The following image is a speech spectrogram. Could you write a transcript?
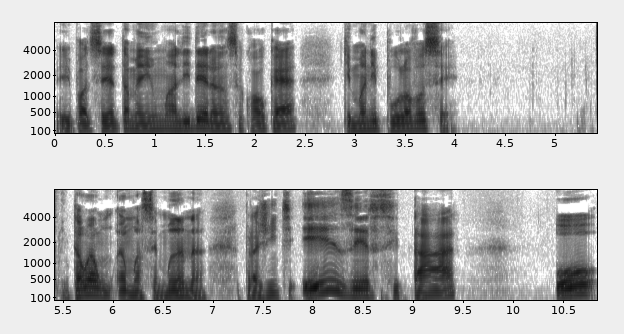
Ele pode ser também uma liderança qualquer que manipula você. Então é, um, é uma semana para a gente exercitar o,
